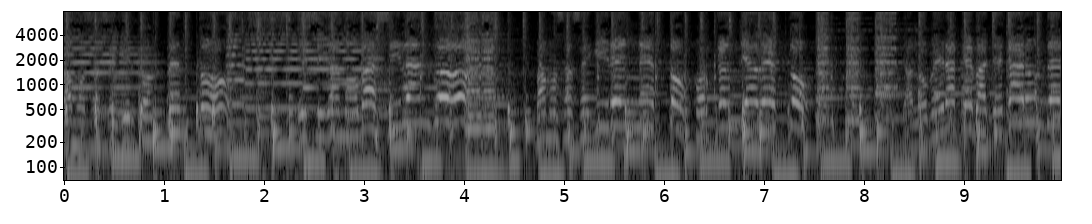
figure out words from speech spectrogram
vamos a seguir contentos y sigamos vacilando. Vamos a seguir en esto porque el día de esto ya lo verá que va a llegar un demonio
